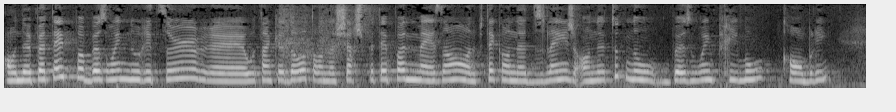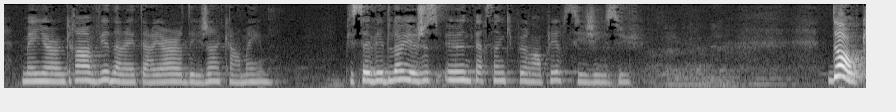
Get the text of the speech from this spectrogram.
on n'a peut-être pas besoin de nourriture euh, autant que d'autres. On ne cherche peut-être pas de maison. Peut-être qu'on a du linge. On a tous nos besoins primaux comblés, mais il y a un grand vide à l'intérieur des gens quand même. Puis ce vide-là, il y a juste une personne qui peut remplir, c'est Jésus. Donc,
